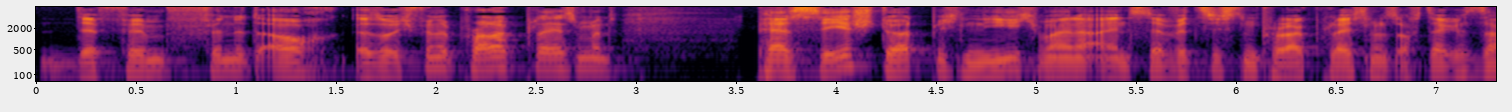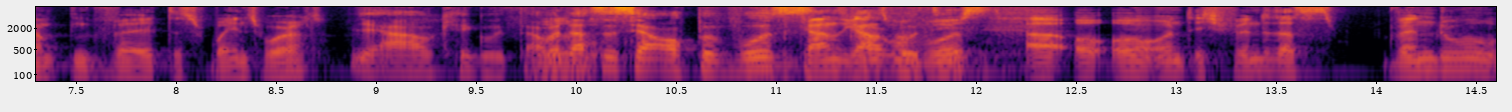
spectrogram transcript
der Film findet auch, also ich finde Product Placement per se stört mich nie. Ich meine, eins der witzigsten Product Placements auf der gesamten Welt ist Wayne's World. Ja, okay, gut. Aber also, das ist ja auch bewusst. Ganz, ganz Parodie. bewusst. Uh, oh, oh, und ich finde, dass wenn du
